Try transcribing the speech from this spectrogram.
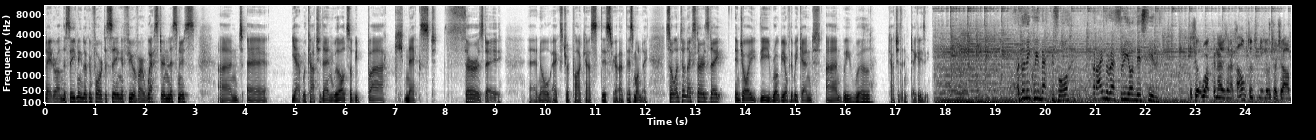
later on this evening. Looking forward to seeing a few of our Western listeners. And uh, yeah, we'll catch you then. We'll also be back next Thursday. Uh, no extra podcast this uh, this Monday. So until next Thursday, enjoy the rugby over the weekend, and we will catch you then. Take it easy. I don't think we've met before, but I'm the referee on this field. if you're working as an accountant and you lose your job,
